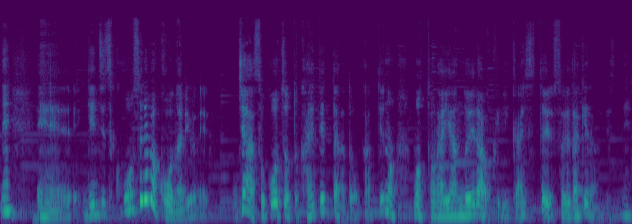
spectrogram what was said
ね、えー、現実こうすればこうなるよね。じゃあそこをちょっと変えていったらどうかっていうのを、もうトライアンドエラーを繰り返すという、それだけなんですね。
